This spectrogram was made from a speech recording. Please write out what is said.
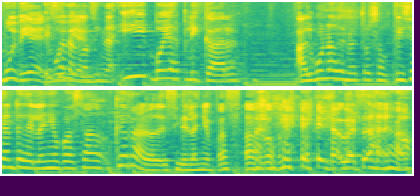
Muy bien, Esa muy es la bien. consigna. Y voy a explicar algunos de nuestros auspiciantes del año pasado. Qué raro decir el año pasado. La verdad, no.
